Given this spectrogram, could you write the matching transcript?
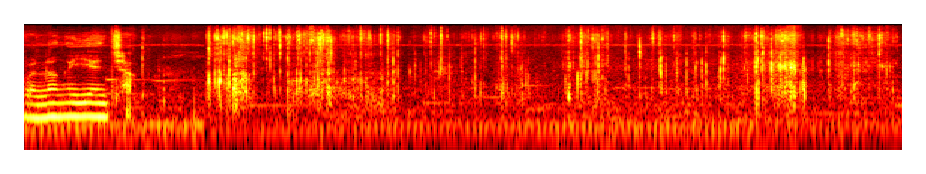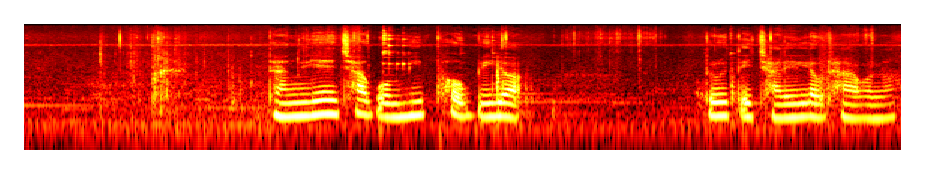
ဘာနငရန်ချဒါငရန်ချကိုမိဖုတ်ပြီးတော့သူတို့တေချာလေးလောက်ထားပါတော့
